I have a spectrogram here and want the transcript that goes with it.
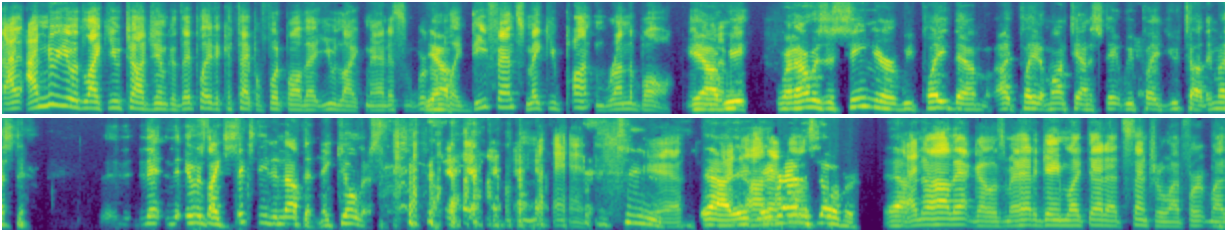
I, I knew you would like Utah, Jim, because they play the type of football that you like, man. It's, we're going to Yeah. play defense, make you punt and run the ball. You Yeah, what I we mean? when I was a senior, we played them. I played at Montana State. We played Utah. They must. It was like sixty to nothing. They killed us. Yeah. yeah, they, they ran us over. Yeah, I know how that goes, man. I had a game like that at Central. My first, my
